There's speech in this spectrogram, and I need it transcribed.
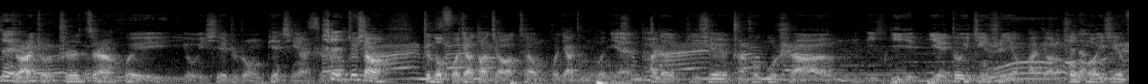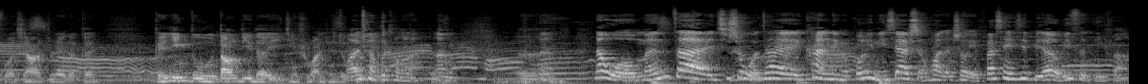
久而久之自然会有一些这种变形啊，是。就像这个佛教、道教在我们国家这么多年，它的一些传说故事啊，也也也都已经是演化掉了，包括一些佛像之类的，跟跟印度当地的已经是完全就完全不同了，嗯。嗯。那我们在其实我在看那个波利尼西亚神话的时候，也发现一些比较有意思的地方，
